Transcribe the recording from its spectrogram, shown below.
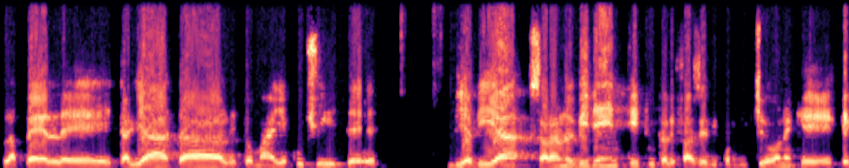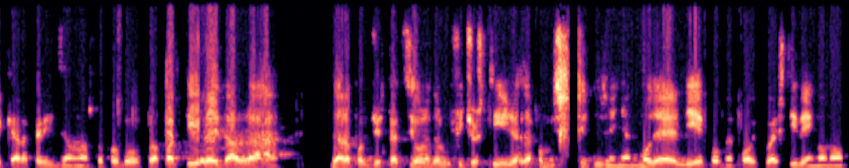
la pelle tagliata, le tomaie cucite, via via saranno evidenti tutte le fasi di produzione che, che caratterizzano il nostro prodotto, a partire dalla, dalla progettazione, dall'ufficio stile, da come si disegnano i modelli e come poi questi vengono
